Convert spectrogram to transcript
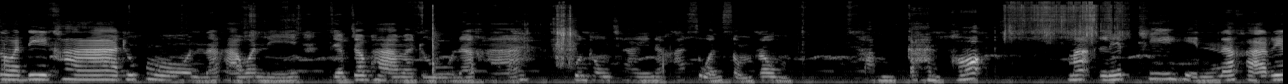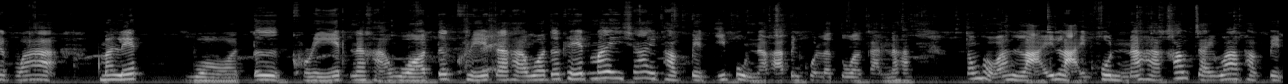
สวัสดีค่ะทุกคนนะคะวันนี้เจี๊ยบจะพามาดูนะคะ คุณธงชัยนะคะสวนสมรมทำการเพาะเมล็ดที่เห็นนะคะ เรียกว่าเมล็ด water crate นะคะ water crate นะคะ water crate ไม่ใช่ผักเป็ดญี่ปุ่นนะคะ เป็นคนละตัวกันนะคะ ต้องบอกว่าหลายหลายคนนะคะ เข้าใจว่าผักเป็ด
